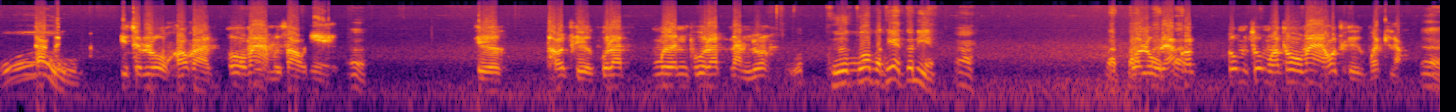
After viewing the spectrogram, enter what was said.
โอ้พิษณุโลกเขาก็โทรมามือเศร้านี่เออถือเขาถือผู้รัฐเมือนผู้รัฐนั่นอยู่คือตัวประเทศตัวนี้อะบัดพอรู้แล้วเขาตุ้มตุ้มเขาโทรมาเขาถือหมดแล้วเออ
